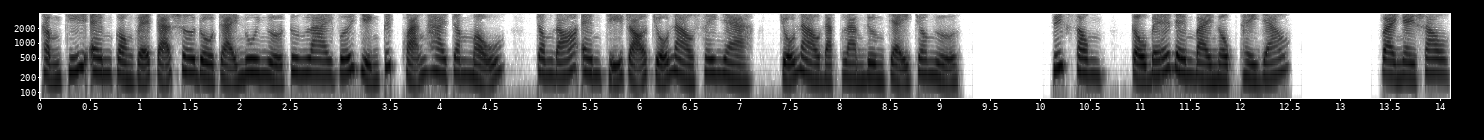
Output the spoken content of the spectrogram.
Thậm chí em còn vẽ cả sơ đồ trại nuôi ngựa tương lai với diện tích khoảng 200 mẫu, trong đó em chỉ rõ chỗ nào xây nhà, chỗ nào đặt làm đường chạy cho ngựa. Viết xong, cậu bé đem bài nộp thầy giáo. Vài ngày sau,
